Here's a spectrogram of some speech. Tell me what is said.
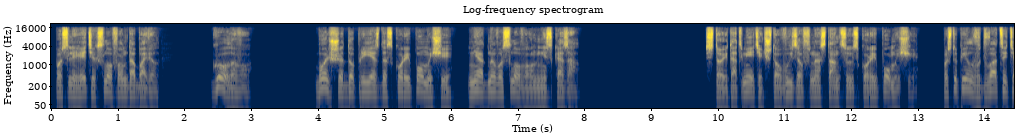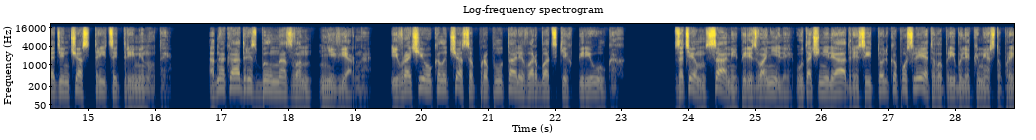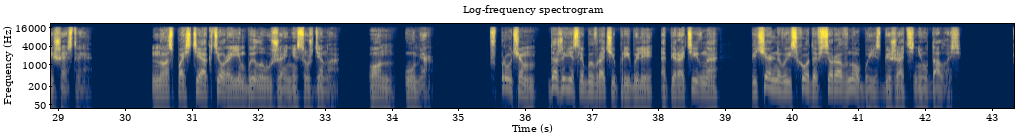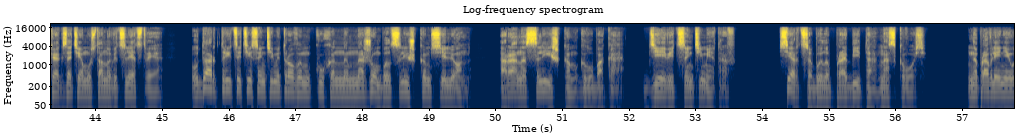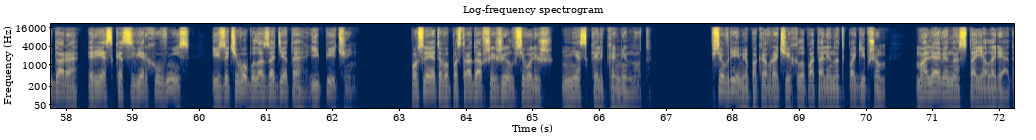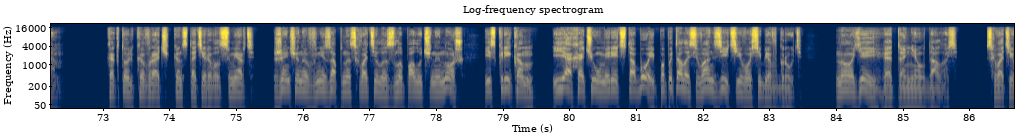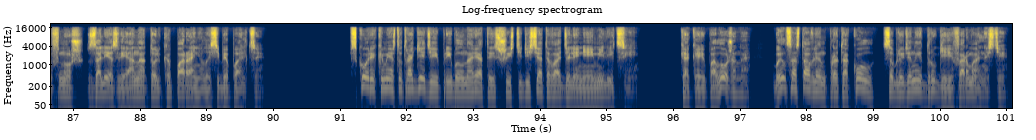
После этих слов он добавил, «Голову». Больше до приезда скорой помощи ни одного слова он не сказал. Стоит отметить, что вызов на станцию скорой помощи поступил в 21 час 33 минуты. Однако адрес был назван неверно, и врачи около часа проплутали в Арбатских переулках. Затем сами перезвонили, уточнили адрес и только после этого прибыли к месту происшествия. Но спасти актера им было уже не суждено. Он умер. Впрочем, даже если бы врачи прибыли оперативно, печального исхода все равно бы избежать не удалось. Как затем установит следствие, удар 30-сантиметровым кухонным ножом был слишком силен, а рана слишком глубока — 9 сантиметров. Сердце было пробито насквозь. Направление удара резко сверху вниз, из-за чего была задета и печень. После этого пострадавший жил всего лишь несколько минут. Все время, пока врачи хлопотали над погибшим, Малявина стояла рядом. Как только врач констатировал смерть, женщина внезапно схватила злополучный нож и с криком «Я хочу умереть с тобой!» попыталась вонзить его себе в грудь. Но ей это не удалось. Схватив нож за лезвие, она только поранила себе пальцы. Вскоре к месту трагедии прибыл наряд из 60-го отделения милиции. Как и положено, был составлен протокол, соблюдены другие формальности.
